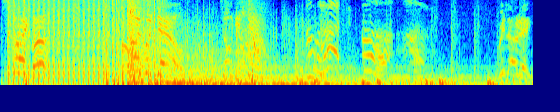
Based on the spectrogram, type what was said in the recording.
Sniper! Sniper down! Target down! I'm hurt! Ugh, ugh. Reloading!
